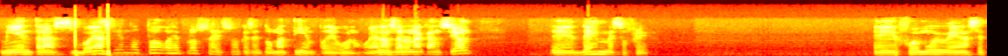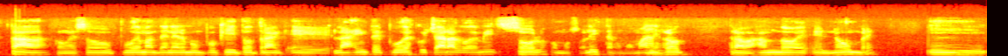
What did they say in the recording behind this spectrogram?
Mientras voy haciendo todo ese proceso, que se toma tiempo, digo, bueno, voy a lanzar una canción, eh, déjenme sufrir. Eh, fue muy bien aceptada, con eso pude mantenerme un poquito, la gente pudo escuchar algo de mí solo, como solista, como Manny Roth trabajando e-, el nombre. Y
